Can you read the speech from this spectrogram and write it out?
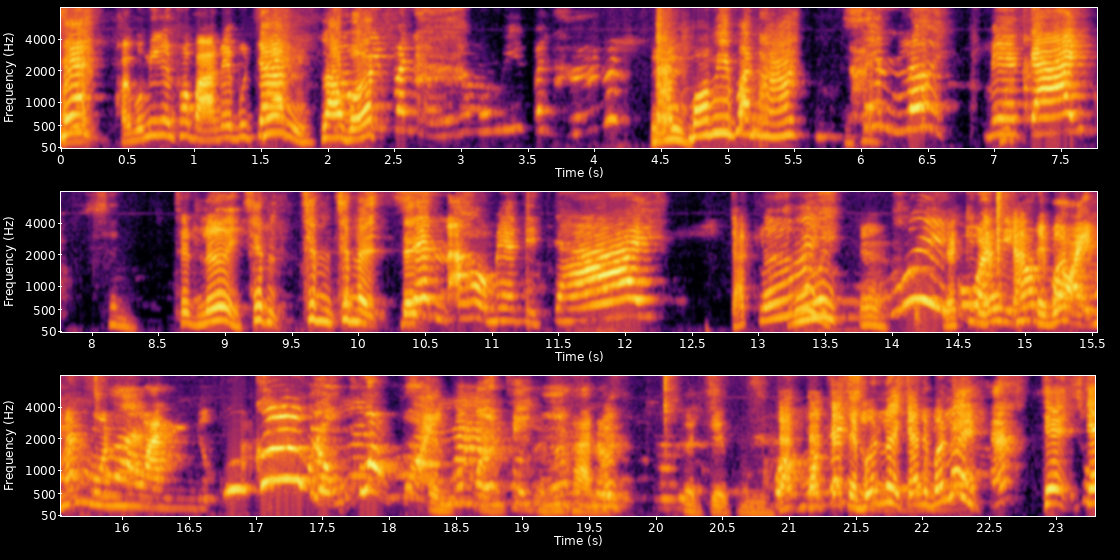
แม่ข่อยบ่มีเงินพ่อบาทได้บุญจันทร์เราเบิดมีปัญหาบ่มีปัญหานั่นบ่มีปัญหา เส้นเลยแม่จ่ายเส้น เสร็จเลย เส้นเส้นเส้นไหนได้เส้นเอาแม่ติดจ่ายจัดเลอุ้ยยเอออยากกินกูหยังสิจัดมาให้ปเบิดล่อยมันมวนวันๆอยู่กูก็หลงม่วงปล่อยมันเหมือนถึงเออมีผ่านเนาะเออเจ๊กุ้งจัดจัดจัดให้เบิดเลยจัดให้เบิดเลยฮะ เจ๊เจ๊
